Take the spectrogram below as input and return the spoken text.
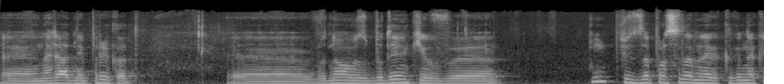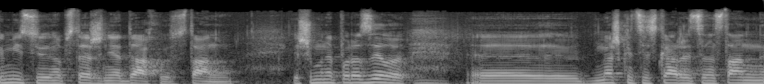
е, наглядний приклад. Е, в одному з будинків е, ну, запросили мене на комісію на обстеження даху стану. І що мене поразило, мешканці скаржаться на стан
